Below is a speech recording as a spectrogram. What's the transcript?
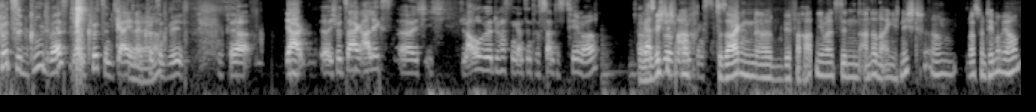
kurz und gut, was? Dann kurz und geil, ja, dann kurz ja. und wild. Ja, ja ich würde sagen, Alex, ich, ich glaube, du hast ein ganz interessantes Thema. Also wichtig noch zu sagen, äh, wir verraten jeweils den anderen eigentlich nicht, ähm, was für ein Thema wir haben.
